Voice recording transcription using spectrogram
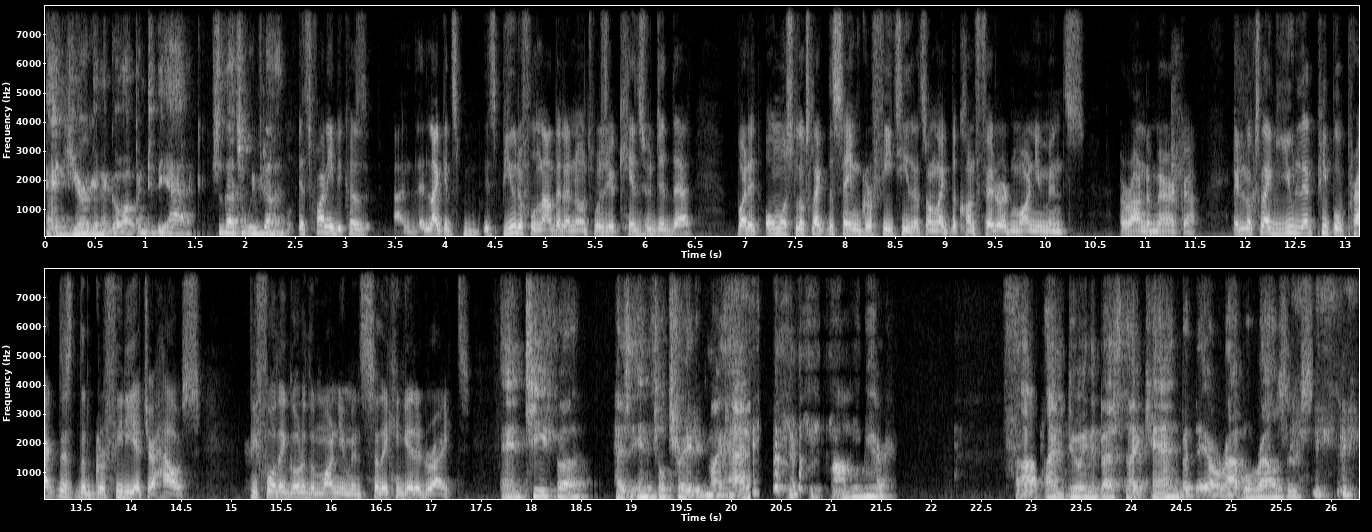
and you're going to go up into the attic. So that's what we've done. It's funny because, uh, like, it's it's beautiful now that I know it was your kids who did that, but it almost looks like the same graffiti that's on like the Confederate monuments around America. It looks like you let people practice the graffiti at your house before they go to the monuments so they can get it right. Antifa has infiltrated my attic. There's a big problem here. Uh, I'm doing the best I can, but they are rabble rousers.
